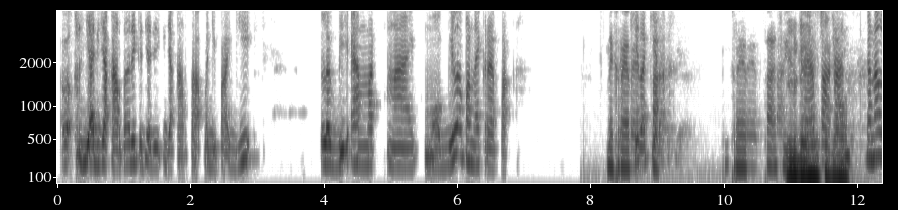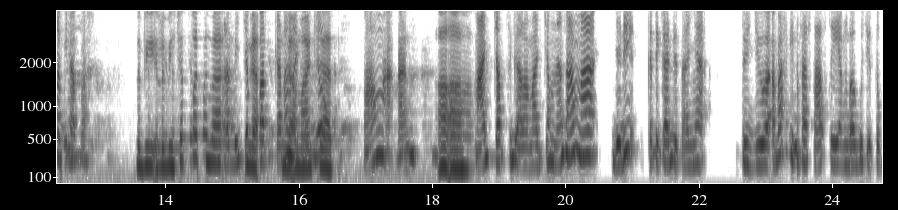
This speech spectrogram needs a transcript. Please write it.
kerja di Jakarta, dia kerja di Jakarta pagi-pagi lebih enak naik mobil apa naik kereta Naik kereta. kira-kira Kereta sih. Lu deh yang kereta kan jawab. karena lebih apa Lebih lebih cepet Mbak. lebih cepat karena nggak naik macet. mobil lama kan Heeh. macet segala macamnya sama. Jadi ketika ditanya tujuan apa investasi yang bagus itu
